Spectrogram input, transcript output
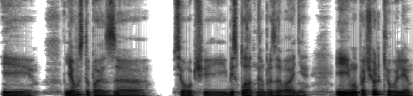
и я выступаю за всеобщее и бесплатное образование. И мы подчеркивали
